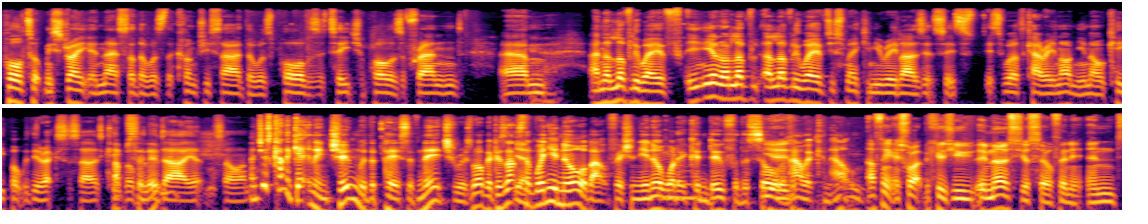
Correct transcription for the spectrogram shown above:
Paul took me straight in there. So there was the countryside, there was Paul as a teacher, Paul as a friend. Um, And a lovely way of, you know, a, lovely, a lovely way of just making you realise it's, it's, it's worth carrying on, you know, keep up with your exercise, keep up with Absolutely. your diet and so on. And just kind of getting in tune with the pace of nature as well, because that's Yeah. the, when you know about fishing, you know what it can mm. do for the soul Yeah, and how it can help. Mm. I think it's right because you immerse yourself in it and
